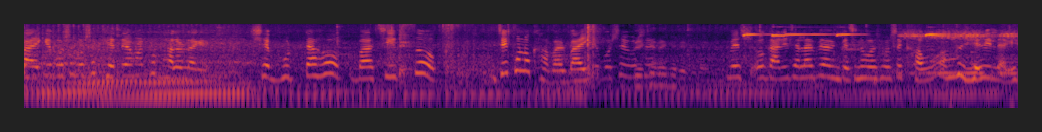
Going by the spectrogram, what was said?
বাইকে বসে বসে খেতে আমার খুব ভালো লাগে। সে ভুট্টা হোক বা চিপস হোক যে কোনো খাবার বাইকে বসে বসে। বেশ ও গাড়ি চালাবে আমি পেছনে বসে বসে খাব আমার হেভি লাগে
